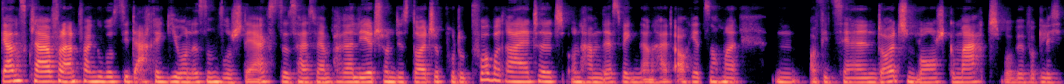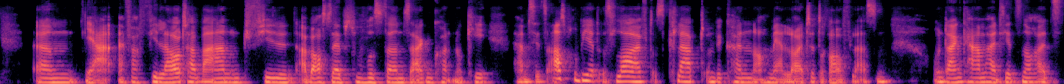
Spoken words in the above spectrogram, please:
Ganz klar von Anfang gewusst, die Dachregion ist unsere stärkste. Das heißt, wir haben parallel schon das deutsche Produkt vorbereitet und haben deswegen dann halt auch jetzt nochmal einen offiziellen deutschen Launch gemacht, wo wir wirklich ähm, ja einfach viel lauter waren und viel, aber auch selbstbewusster und sagen konnten, okay, wir haben es jetzt ausprobiert, es läuft, es klappt und wir können auch mehr Leute drauflassen. Und dann kam halt jetzt noch als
